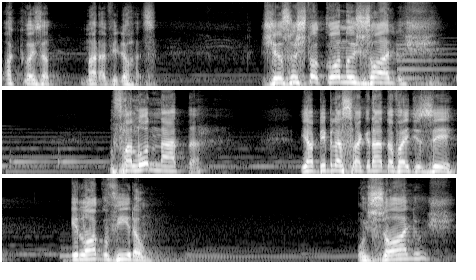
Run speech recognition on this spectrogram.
Olha que coisa maravilhosa. Jesus tocou nos olhos. Não falou nada. E a Bíblia Sagrada vai dizer: e logo viram. Os olhos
